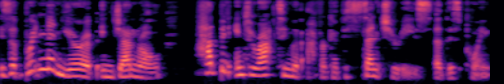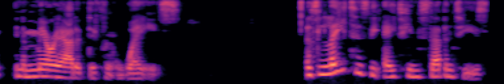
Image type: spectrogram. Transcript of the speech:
is that Britain and Europe in general had been interacting with Africa for centuries at this point in a myriad of different ways. As late as the 1870s,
